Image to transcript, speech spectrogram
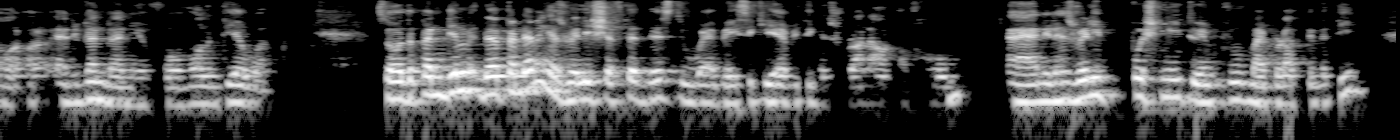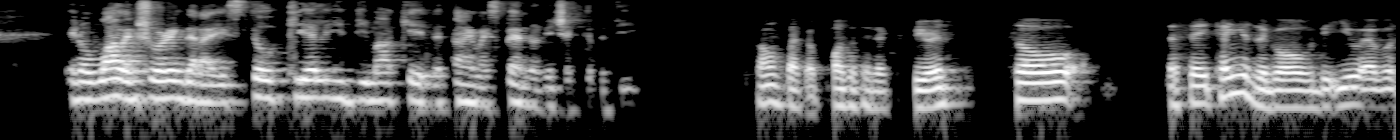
or, or an event venue for volunteer work. So the pandemic, the pandemic has really shifted this to where basically everything is run out of home, and it has really pushed me to improve my productivity. You know, while ensuring that I still clearly demarcate the time I spend on each activity. Sounds like a positive experience. So, let's say 10 years ago, did you ever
